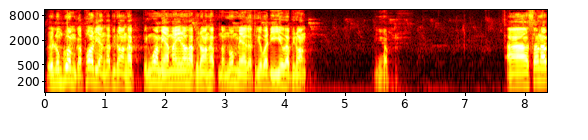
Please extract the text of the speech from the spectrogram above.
โดยรวมๆกับพ่อเลี้ยงครับพี่น้องครับเป็นง้วแม่ไม่เนาะครับพี่น้องครับน้ำนมแม่ก็ถือว่าดีอยู่ครับพี่น้องนี่ครับ อ่าสำหรับ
